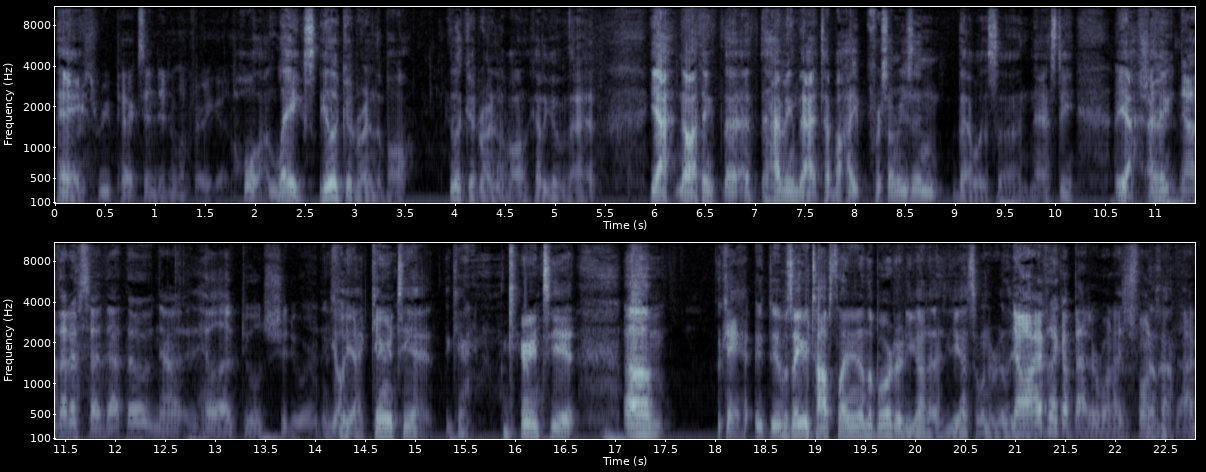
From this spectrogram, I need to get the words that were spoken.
Hey. threw three picks and didn't look very good. hold on legs. He looked good running the ball. He looked good running the ball. Got to give him that. Yeah, no, I think that having that type of hype for some reason that was uh, nasty. Yeah, I think. now that I've said that though, now he'll outduel Shador. Oh yeah, guarantee it. Guarantee it. Um, okay, was that your top sliding on the board, or do you got a you got someone to really? No, I have like a better one. I just want Okay. to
